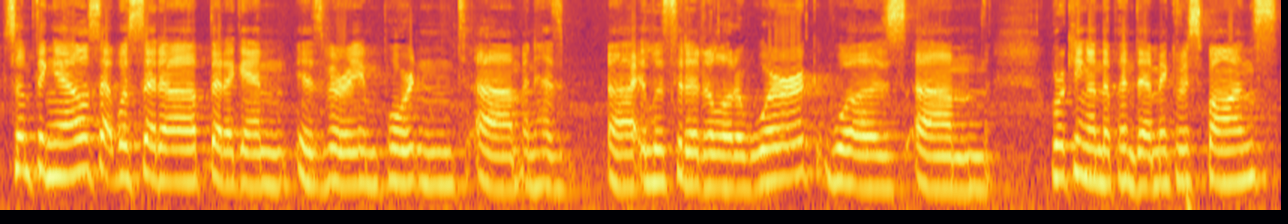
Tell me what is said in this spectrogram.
Something else that was set up that again is very important um, and has uh, elicited a lot of work was um, working on the pandemic response.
